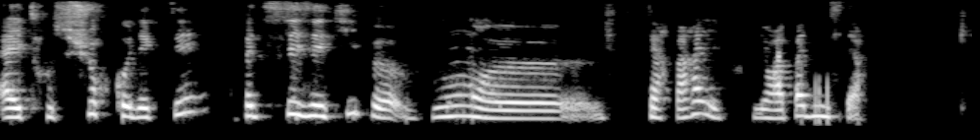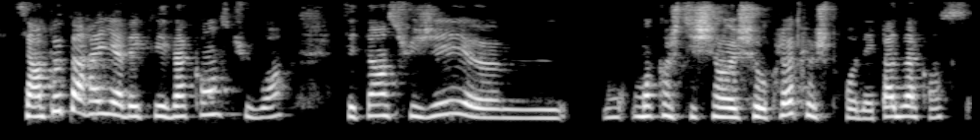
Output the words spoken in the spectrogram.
à être surconnecté, en fait, ses équipes vont faire pareil. Il n'y aura pas de mystère. C'est un peu pareil avec les vacances, tu vois. C'était un sujet. Euh, moi, quand j'étais chez, chez O'Clock, je prenais pas de vacances.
